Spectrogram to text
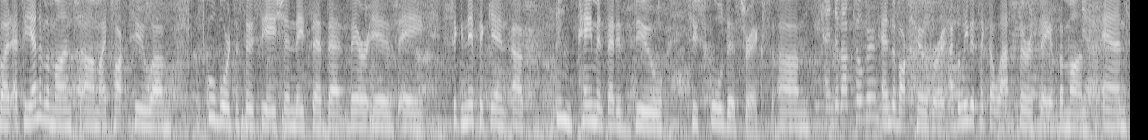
But at the end of the month, um, I talked to um, the School Boards Association. They said that there is a significant uh, payment that is due to school districts. Um, End of October. end of October. I believe it's like the last Thursday of the month. Yeah. And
